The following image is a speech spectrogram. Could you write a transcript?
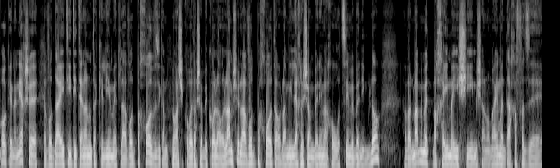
אוקיי, נניח שעבודה איטית תיתן לנו את הכלים באמת לעבוד פחות, וזה גם תנועה שקורית עכשיו בכל העולם של לעבוד פחות, העולם ילך לשם בין אם אנחנו רוצים ובין אם לא, אבל מה באמת בחיים האישיים שלנו, מה עם הדחף הזה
